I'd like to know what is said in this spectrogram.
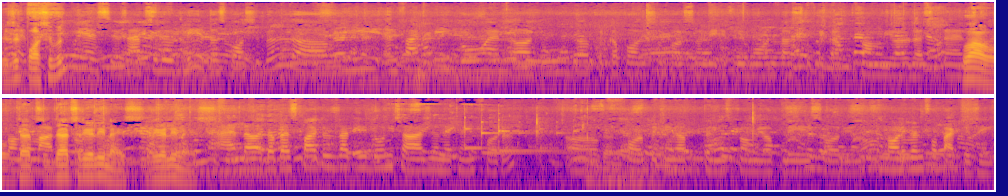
is it possible? Yes, yes, absolutely, it is possible. Uh, we, in fact, we go and uh, do the pickup also personally if you want us to pick up from your residence. Wow, that's that's also. really nice, really nice. And uh, the best part is that we don't charge anything for it. Uh, for picking up things from your place or you know not even for packaging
